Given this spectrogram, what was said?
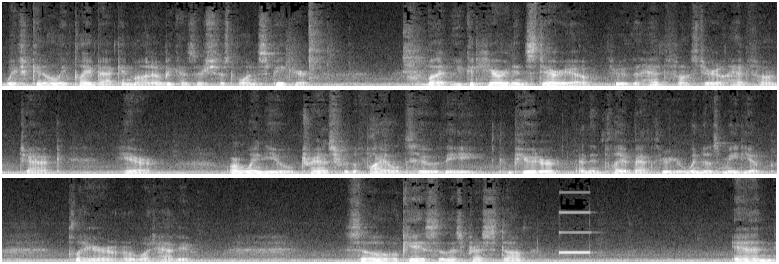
which can only play back in mono because there's just one speaker. But you could hear it in stereo through the headphone, stereo headphone jack here or when you transfer the file to the computer and then play it back through your Windows Media player or what have you. So, okay, so let's press stop. And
